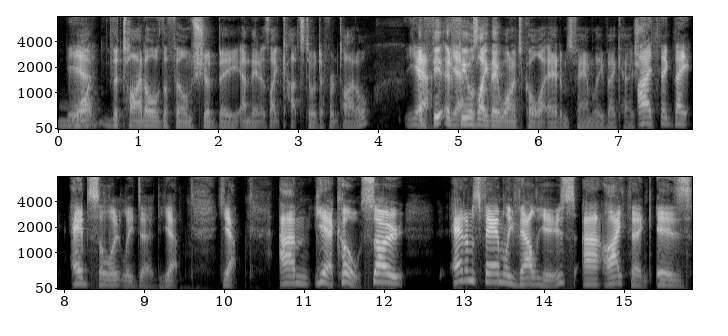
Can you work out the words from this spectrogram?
Yeah. what the title of the film should be and then it's like cuts to a different title Yeah, it, fe- it yeah. feels like they wanted to call it Addams Family Vacation I think they absolutely did. Yeah. Yeah. Um yeah, cool. So Addams family values uh, I think is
